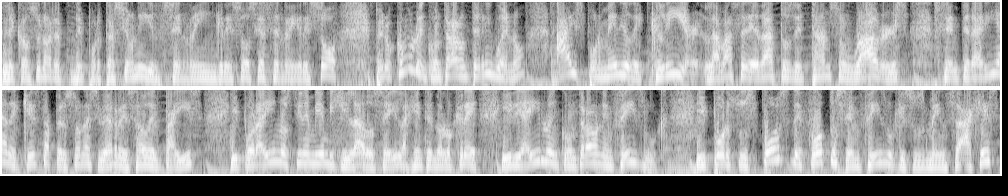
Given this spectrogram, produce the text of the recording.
le causó una deportación y se reingresó, o sea, se regresó. Pero ¿cómo lo encontraron, Terry? Bueno, ICE por medio de Clear, la base de datos de Thomson Routers, se enteraría de que esta persona se había regresado del país y por ahí nos tienen bien vigilados, ¿eh? la gente no lo cree y de ahí lo encontraron en Facebook. Y por sus posts de fotos en Facebook y sus mensajes,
